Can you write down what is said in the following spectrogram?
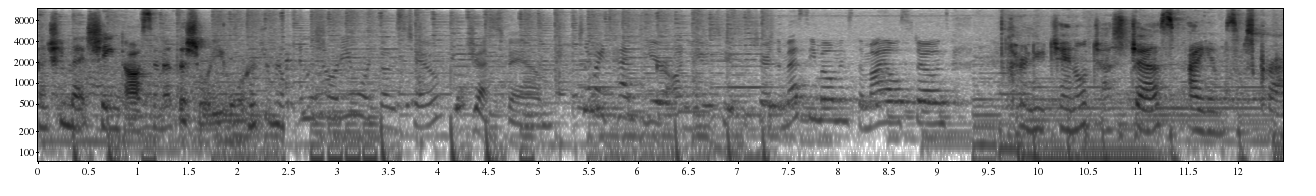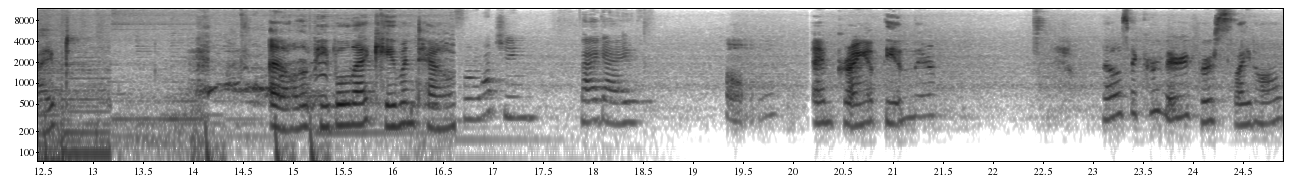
And she met Shane Dawson at the Shorty Award. And the Shorty Award goes to Jess fam. actually my 10th year on YouTube. Shared the messy moments, the milestones. her new channel, Just Jess. I am subscribed. And all the people that came in town. For watching. Bye guys. Oh, I'm crying at the end there. That was like her very first sign off.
